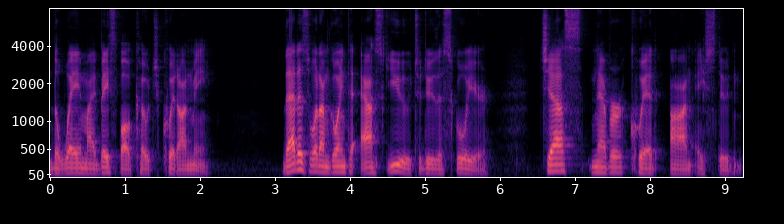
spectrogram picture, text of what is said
the way my baseball coach quit on me. That is what I'm going to ask you to do this school year. Just never quit on a student.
